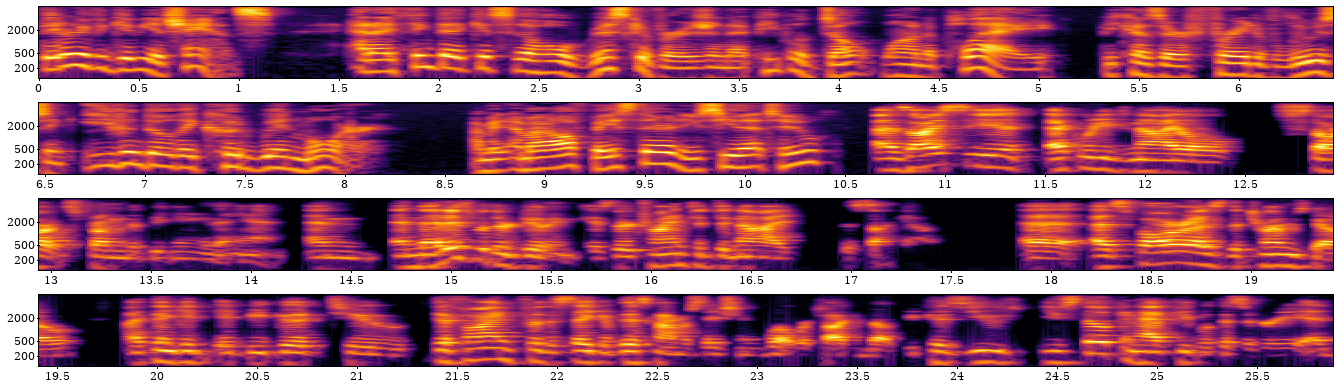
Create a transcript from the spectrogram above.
They don't even give me a chance. And I think that gets to the whole risk aversion that people don't want to play because they're afraid of losing, even though they could win more. I mean, am I off base there? Do you see that too? As I see it, equity denial starts from the beginning of the hand, and and that is what they're doing is they're trying to deny the suck out. Uh, as far as the terms go, I think it, would be good to define, for the sake of this conversation, what we're talking about, because you you still can have people disagree, and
